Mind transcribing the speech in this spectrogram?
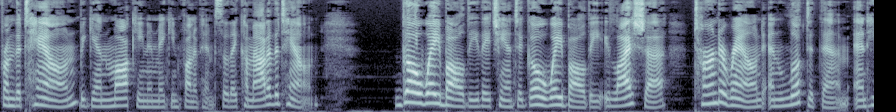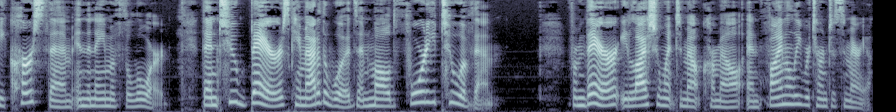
from the town began mocking and making fun of him. So they come out of the town. Go away, Baldy, they chanted. Go away, Baldy. Elisha turned around and looked at them, and he cursed them in the name of the Lord. Then two bears came out of the woods and mauled forty two of them. From there, Elisha went to Mount Carmel and finally returned to Samaria.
